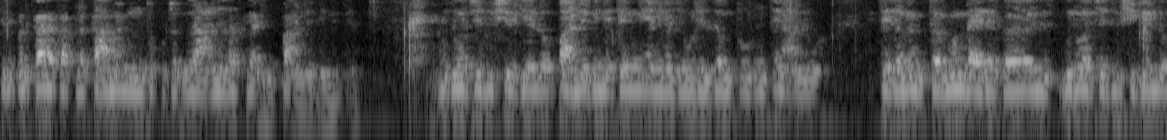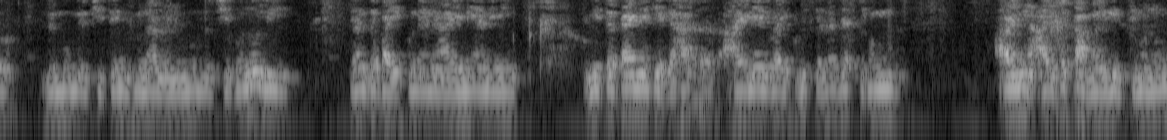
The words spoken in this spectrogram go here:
तरी पण काय आता आपलं काम आहे म्हणून तो कुठं आणायलाच लागेल पाणी बिणे ते बुधवारच्या दिवशी गेलो पाणी बिणे त्यांनी आणि माझे वडील जाऊन तोडून ते आणलो. त्याच्यानंतर मग डायरेक्ट गुरुवारच्या दिवशी गेलो लिंबू मिरची त्यांनी घेऊन आलो लिंबू मिरची बनवली. त्यानंतर बायकोने आणि आईने आणि मी तर काही नाही केलं हा आईने आणि बायकोनीच केलं. जास्त करून आईने आई तर कामाला गेली म्हणून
